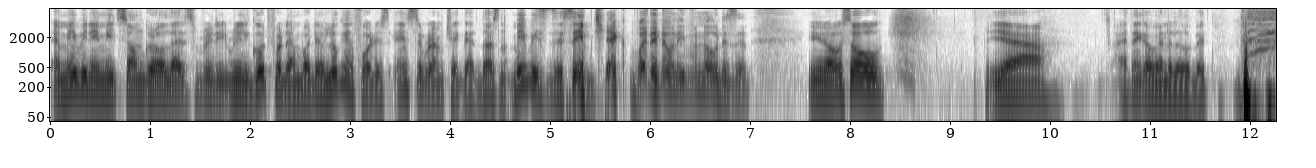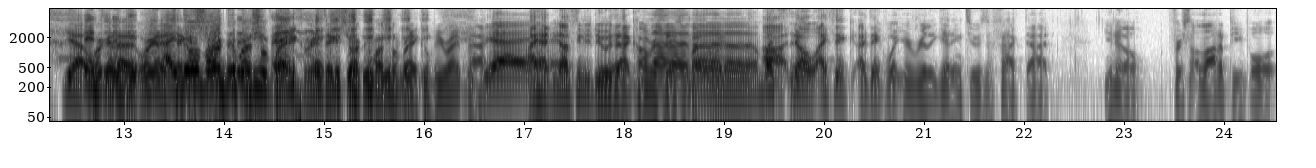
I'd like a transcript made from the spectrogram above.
And maybe they meet some girl that's really, really good for them, but they're looking for this Instagram chick that doesn't. Maybe it's the same chick, but they don't even notice it. You know, so yeah, I think I went a little bit. Yeah, we're gonna we're gonna I take a short commercial break. We're gonna take a short commercial break. and We'll be right back. Yeah, yeah, I had yeah. nothing to do with that No, no, conversation, by no, the no, way. no, no, no, Uh, no, I think I think what you're really getting to is the fact that you know, for a lot of people,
